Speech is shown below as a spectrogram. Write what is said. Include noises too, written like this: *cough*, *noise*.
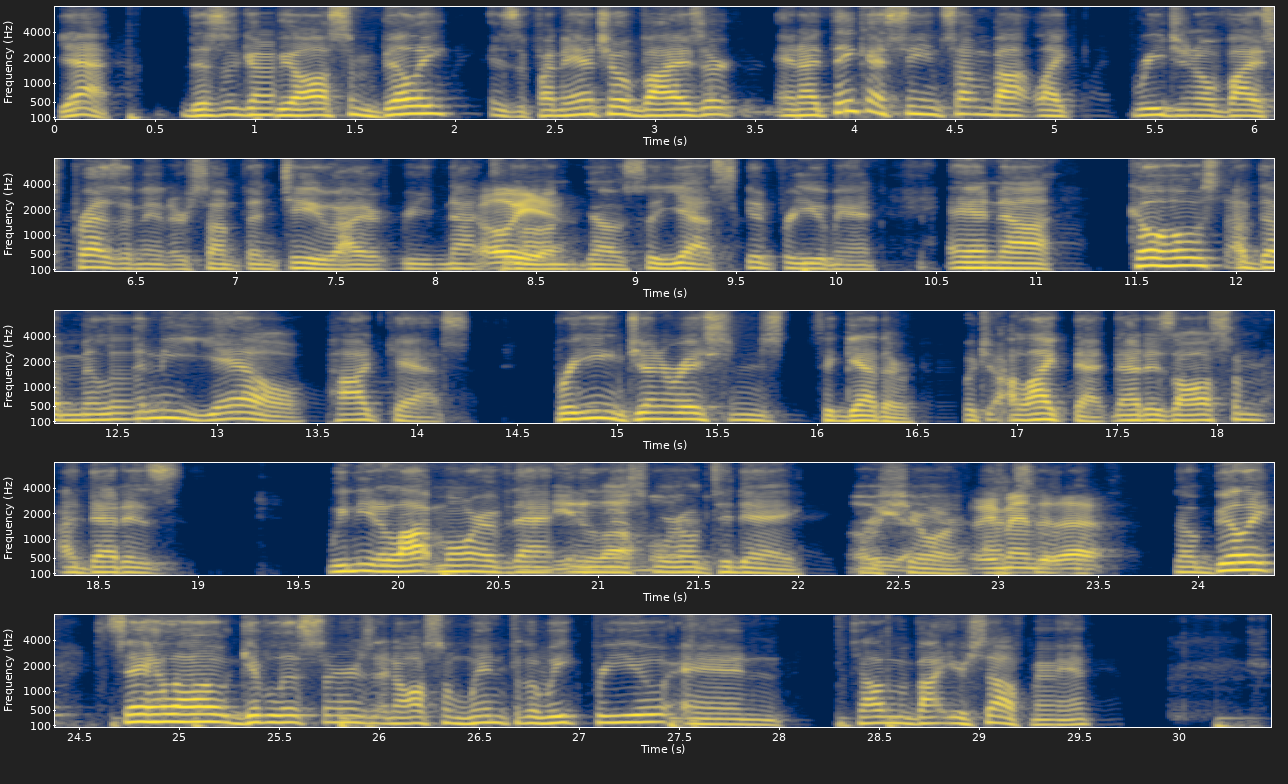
yeah, this is going to be awesome. Billy is a financial advisor, and I think I seen something about like regional vice president or something too. I read not too oh, long yeah. ago. So yes, good for you, man. And uh co-host of the Millennial podcast, bringing generations together, which I like that. That is awesome. Uh, that is, we need a lot more of that in this more. world today, oh, for yeah. sure. Amen Absolutely. to that. So, Billy, say hello, give listeners an awesome win for the week for you, and tell them about yourself, man.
